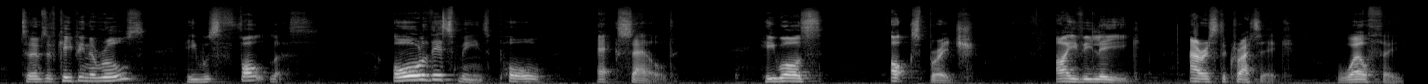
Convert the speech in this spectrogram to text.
in terms of keeping the rules, he was faultless. All of this means Paul excelled. He was Oxbridge, Ivy League, aristocratic, wealthy,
